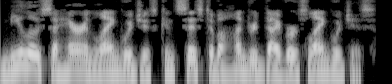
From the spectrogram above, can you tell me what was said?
Nilo-Saharan languages consist of a hundred diverse languages.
